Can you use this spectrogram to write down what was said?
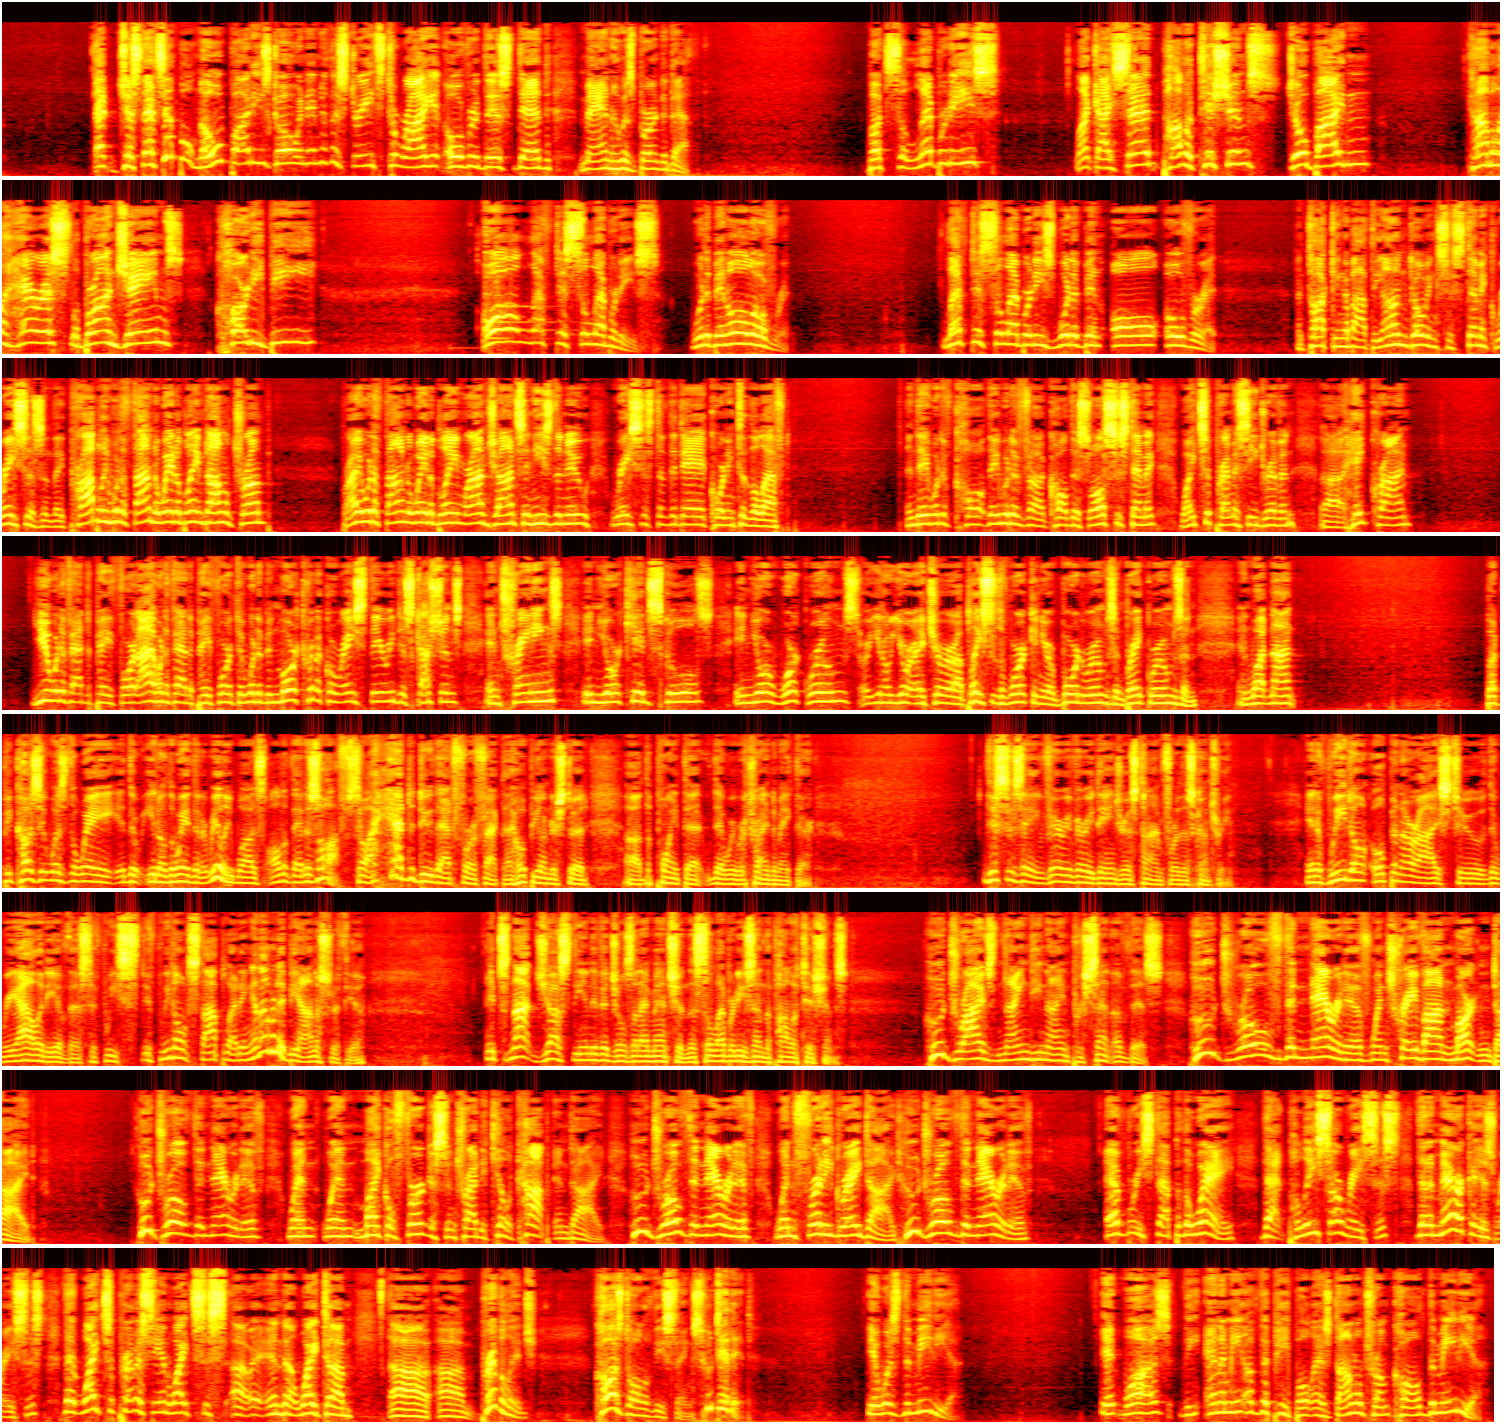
That, just that simple. Nobody's going into the streets to riot over this dead man who was burned to death. But celebrities, like I said, politicians, Joe Biden, Kamala Harris, LeBron James, Cardi B, all leftist celebrities would have been all over it. Leftist celebrities would have been all over it. And talking about the ongoing systemic racism, they probably would have found a way to blame Donald Trump. Probably would have found a way to blame Ron Johnson. He's the new racist of the day, according to the left. And they would have called they would have uh, called this all systemic, white supremacy driven, uh, hate crime. You would have had to pay for it. I would have had to pay for it. There would have been more critical race theory discussions and trainings in your kids' schools, in your workrooms, or you know, your at your uh, places of work, in your boardrooms and break rooms and and whatnot. But because it was the way, the, you know, the way that it really was, all of that is off. So I had to do that for effect. I hope you understood uh, the point that that we were trying to make there. This is a very, very dangerous time for this country. And if we don't open our eyes to the reality of this, if we if we don't stop letting, and I'm going to be honest with you, it's not just the individuals that I mentioned, the celebrities and the politicians. Who drives 99% of this? Who drove the narrative when Trayvon Martin died? Who drove the narrative when, when Michael Ferguson tried to kill a cop and died? Who drove the narrative when Freddie Gray died? Who drove the narrative every step of the way that police are racist, that America is racist, that white supremacy and white uh, and uh, white um, uh, um, privilege caused all of these things. Who did it? It was the media. It was the enemy of the people, as Donald Trump called the media.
